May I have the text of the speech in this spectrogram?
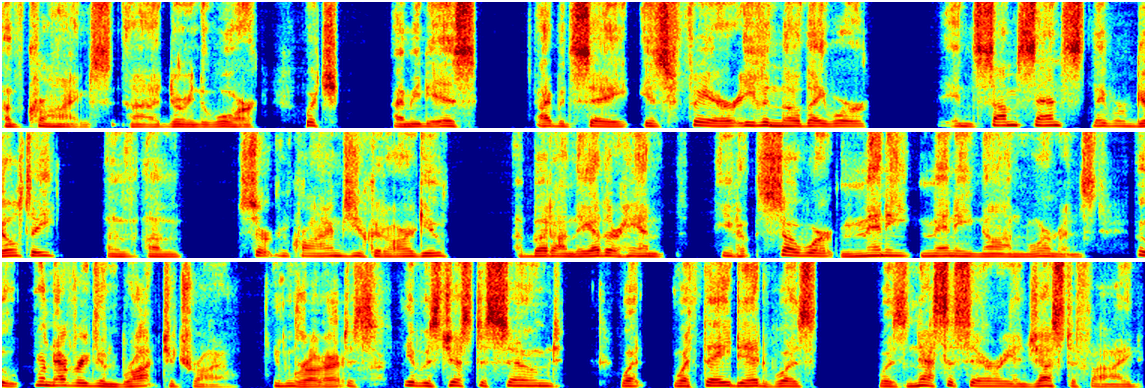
of crimes uh, during the war, which I mean is I would say is fair, even though they were, in some sense, they were guilty of, of certain crimes. You could argue, but on the other hand, you know, so were many, many non-Mormons who were never even brought to trial. It was, right. just, it was just assumed what what they did was was necessary and justified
